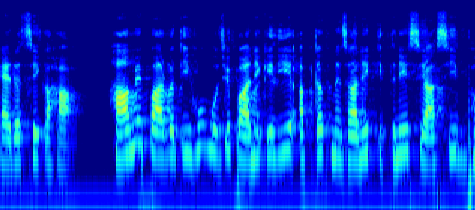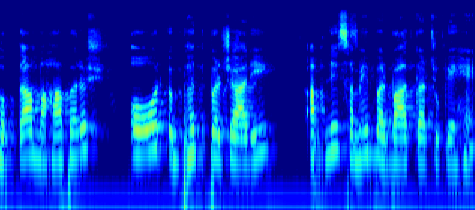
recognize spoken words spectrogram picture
حیرت سے کہا ہاں میں پاروتی ہوں، مجھے پانے کے لیے اب تک نہ جانے کتنے سیاسی بھگتا مہاپرش اور بھت پرچاری اپنے سمے برباد کر چکے ہیں۔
